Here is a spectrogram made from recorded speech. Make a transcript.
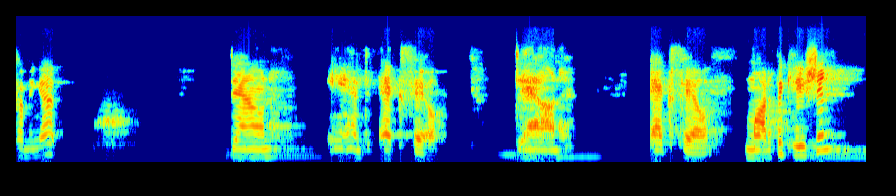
coming up, down, and exhale. Down, exhale. Modification,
